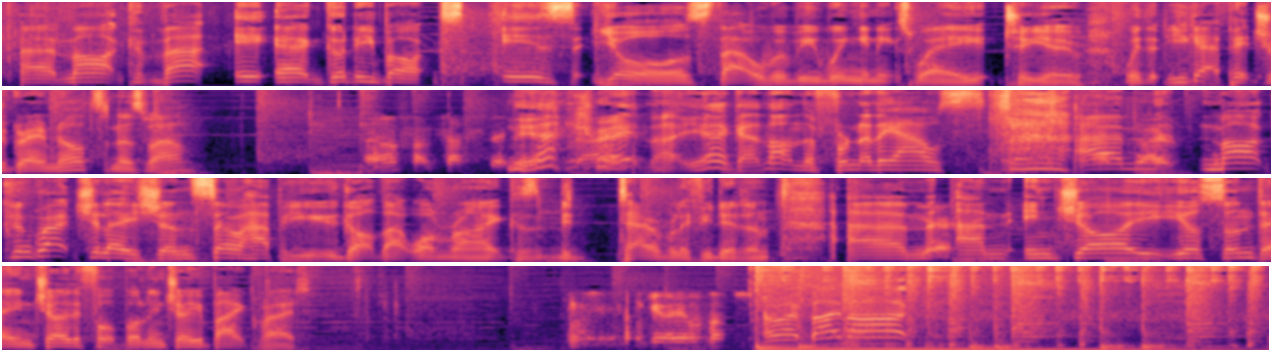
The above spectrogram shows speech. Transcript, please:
Uh, Mark, that uh, goodie box is yours. That will be winging its way to you. With you get a picture of Graham Norton as well. Oh, fantastic. Yeah, great. That yeah, get that on the front of the house. Um, right. Mark, congratulations! So happy you got that one right because it'd be terrible if you didn't. Um, Yeah. And enjoy your Sunday. Enjoy the football. Enjoy your bike ride. Thank you very much. All right, bye, Mark.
